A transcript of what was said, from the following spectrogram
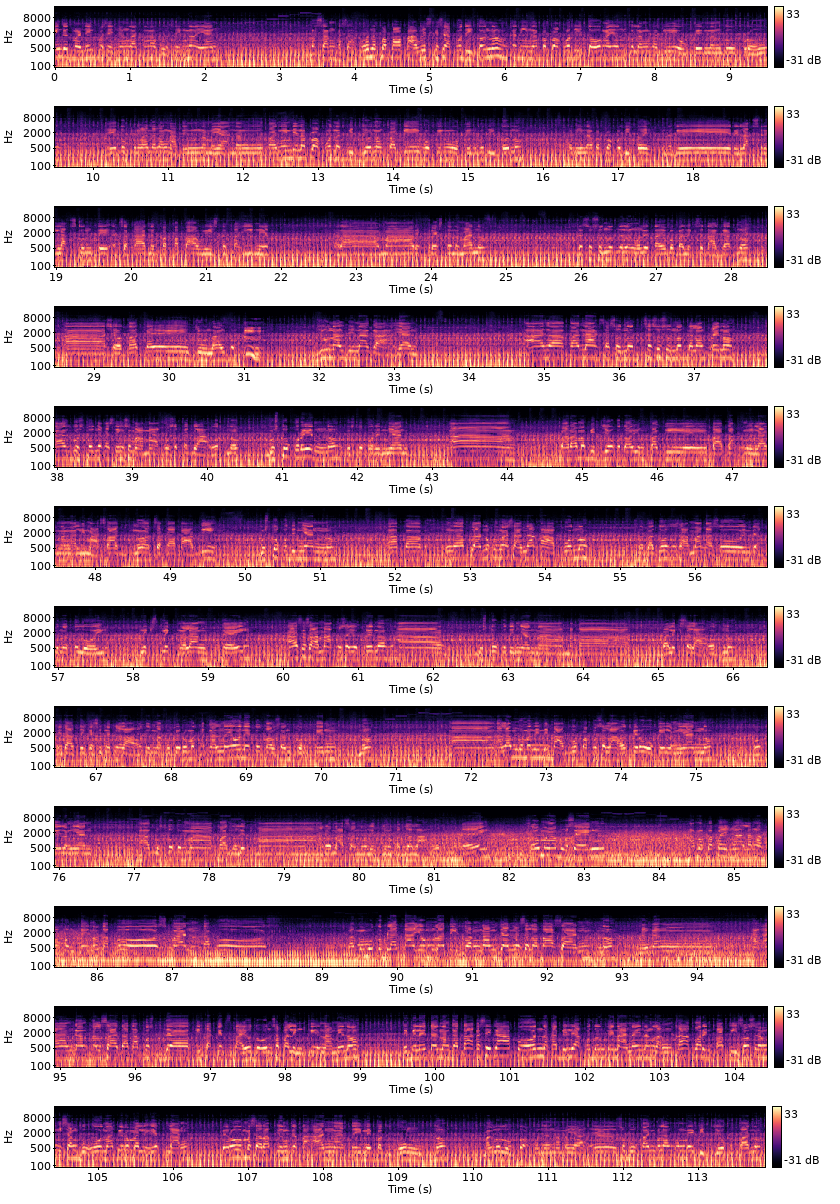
morning, good morning po sa inyong lahat mga busing, no? Ayan. Basang-basa ako. Nagpapapawis kasi ako dito, no? Kanina pa po ako dito. Ngayon ko lang nag-open ng GoPro. Eh, dugtungan na lang natin namaya ng... Paano hindi na po ako nag-video ng pag-walking-walking ko dito, no? Kanina pa po ako dito, eh. Nag-relax-relax konti at saka nagpapapawis, nagpainit para ma-refresh na naman, no? sa susunod na lang ulit tayo babalik sa dagat no ah shout out kay Junal Junal Dinaga yan ah sa kana sa sunod sa susunod na lang pre no? Ah, gusto niya kasing sumama ako sa paglaot no? Gusto ko rin no? Gusto ko rin yan. Ah para mabidyo ko daw yung pagbatak nila ng alimasag no? At saka pagi. Gusto ko din yan no? Ah, pa, na plano ko nga sana kahapon no? Sabado sasama kaso hindi ako natuloy next week na lang okay? Ah, sasama ako sa iyo pre no? Ah, gusto ko din yan na makabalik sa laot no? Eh dati kasi naglalaot din ako pero matagal na yon eh 2014 no? Ah, alam ko maninibago pa ako sa laot pero okay lang yan no? Okay lang yan. Ah, gusto kong makuan ulit maranasan ulit yung paglalaot okay? So mga buseng ah, magpapahinga lang ako konti no? Tapos kwan tapos pag vlog tayo mula dito hanggang dyan lang sa labasan no? Hanggang ha- hanggang kalsada tapos uh, kita-kits tayo doon sa palengke namin no? Bibili tayo ng gata kasi kahapon nakabili ako doon kay nanay ng langka 40 pesos ang isang buo na pero maliit lang. Pero masarap yung gataan at eh, may bagoong no? Magluluto ako niyan mamaya. Eh, subukan ko lang kung may video ko paano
